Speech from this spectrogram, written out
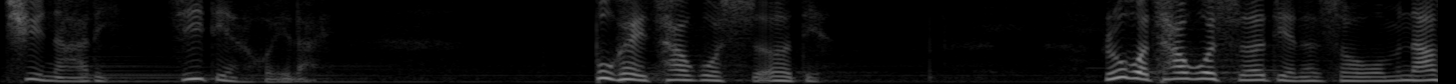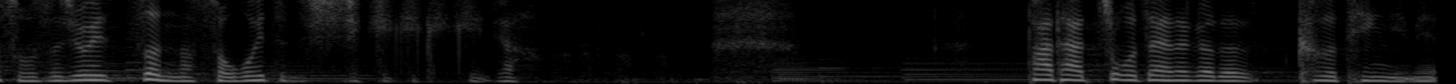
去哪里，几点回来，不可以超过十二点。如果超过十二点的时候，我们拿锁匙就会震了，手会震这样，怕他坐在那个的客厅里面。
